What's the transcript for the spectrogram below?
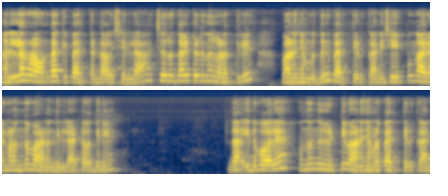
നല്ല റൗണ്ടാക്കി പരത്തേണ്ട ആവശ്യമില്ല ചെറുതായിട്ടൊരു നീളത്തിൽ വേണം നമ്മളിത് പരത്തിയെടുക്കാൻ. ഷേപ്പും കാര്യങ്ങളൊന്നും വേണമെന്നില്ല കേട്ടോ അതിന് ഇതാ ഇതുപോലെ ഒന്ന് നീട്ടി വേണം നമ്മൾ പരത്തിയെടുക്കാൻ.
